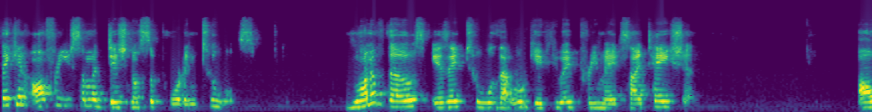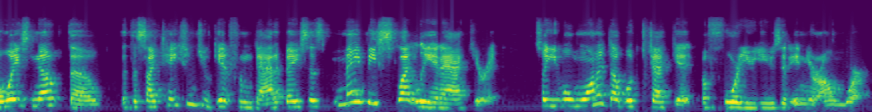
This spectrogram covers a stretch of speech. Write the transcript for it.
they can offer you some additional supporting tools. One of those is a tool that will give you a pre-made citation. Always note, though, that the citations you get from databases may be slightly inaccurate, so you will want to double check it before you use it in your own work.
